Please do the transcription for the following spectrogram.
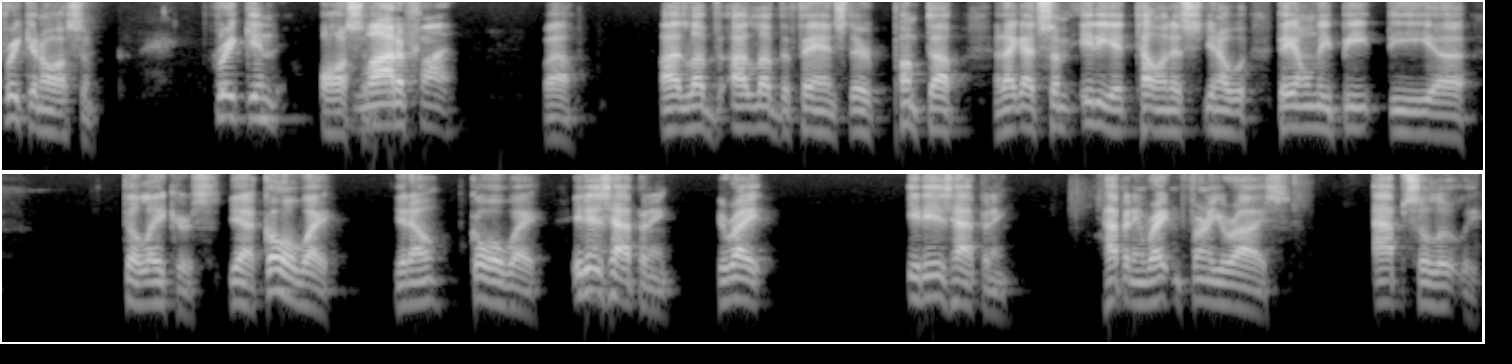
Freaking awesome. Freaking awesome. A lot of fun. Wow. I love I love the fans. They're pumped up. And I got some idiot telling us, you know, they only beat the uh the Lakers. Yeah, go away. You know, go away. It is happening. You're right. It is happening. Happening right in front of your eyes. Absolutely.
